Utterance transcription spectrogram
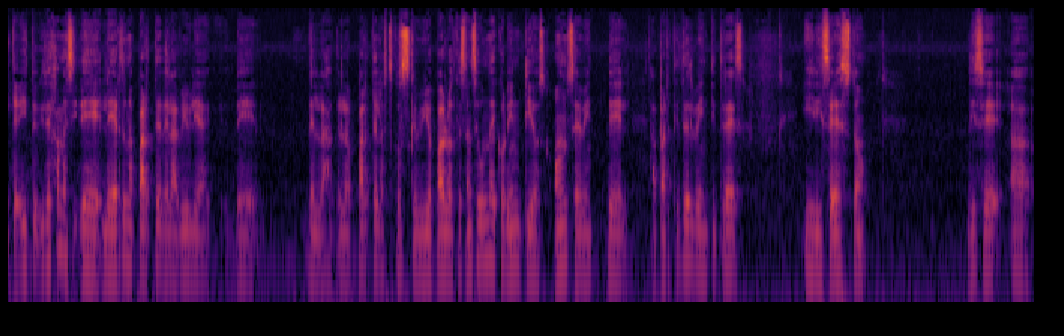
déjame eh, leerte una parte de la Biblia, de, de, la, de, la, parte de las cosas que vivió Pablo, que está en 2 Corintios 11, a partir del 23, y dice esto, dice, uh,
